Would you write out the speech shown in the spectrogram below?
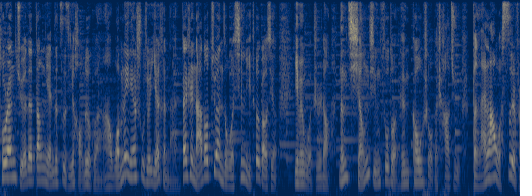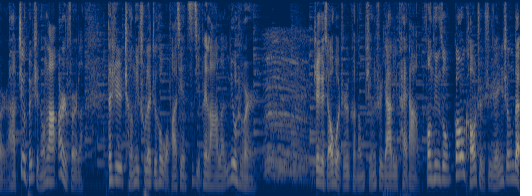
突然觉得当年的自己好乐观啊！我们那年数学也很难，但是拿到卷子我心里特高兴，因为我知道能强行缩短跟高手的差距。本来拉我四十分啊，这回只能拉二十分了。但是成绩出来之后，我发现自己被拉了六十分。这个小伙子可能平时压力太大了，放轻松，高考只是人生的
